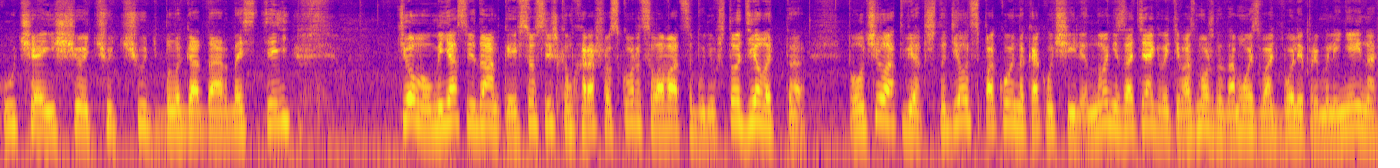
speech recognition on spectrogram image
куча еще чуть-чуть благодарностей. Тема, у меня свиданка, и все слишком хорошо, скоро целоваться будем. Что делать-то? Получил ответ, что делать спокойно, как учили, но не затягивайте, возможно, домой звать более прямолинейно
